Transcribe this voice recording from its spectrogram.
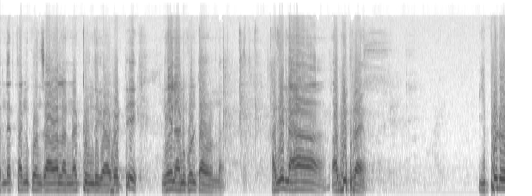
అందరు తనుకొని చావాలన్నట్టు ఉంది కాబట్టి నేను అనుకుంటా ఉన్నా. అది నా అభిప్రాయం. ఇప్పుడు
